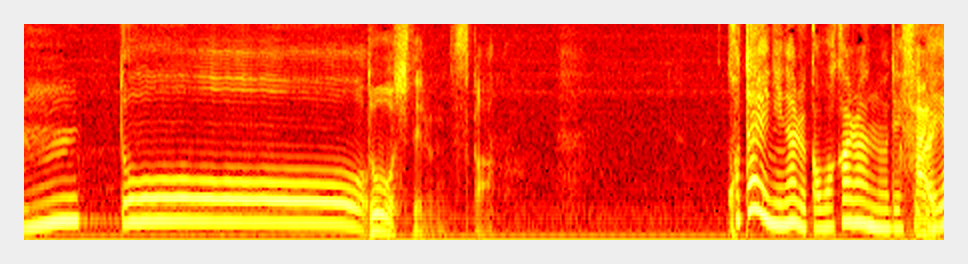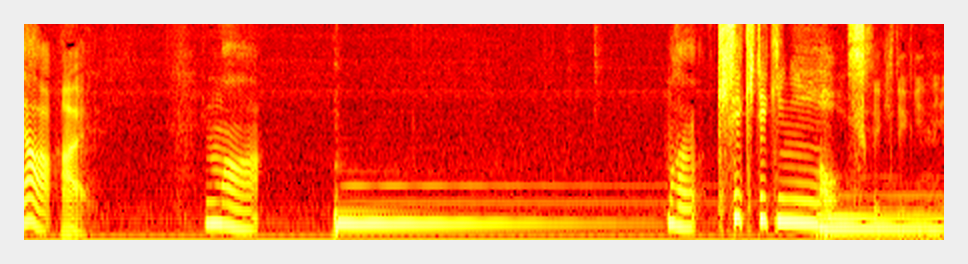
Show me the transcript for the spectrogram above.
うーんとどうしてるんですか？答えになるかわからんのですが、はいやはい。まあまあ奇跡的あに奇跡的に。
